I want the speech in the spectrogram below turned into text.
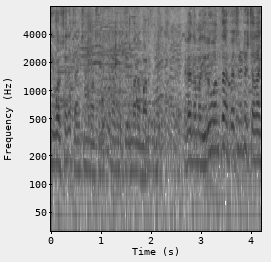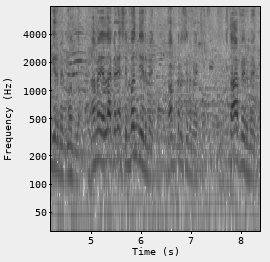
ಈ ವರ್ಷನೇ ಸ್ಯಾಂಕ್ಷನ್ ಮಾಡಿಸೋದಕ್ಕೆ ನಾನು ತೀರ್ಮಾನ ಮಾಡ್ತೀನಿ. ಯಾಕಂದ್ರೆ ನಮ್ಮಲ್ಲಿ ಇರುವಂಥ ಫೆಸಿಲಿಟೀಸ್ ಚೆನ್ನಾಗಿರ್ಬೇಕು ಮೊದಲು. ಆಮೇಲೆ ಎಲ್ಲ ಕಡೆ ಸಿಬ್ಬಂದಿ ಇರಬೇಕು ಡಾಕ್ಟರ್ಸ್ ಇರಬೇಕು ಸ್ಟಾಫ್ ಇರಬೇಕು.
